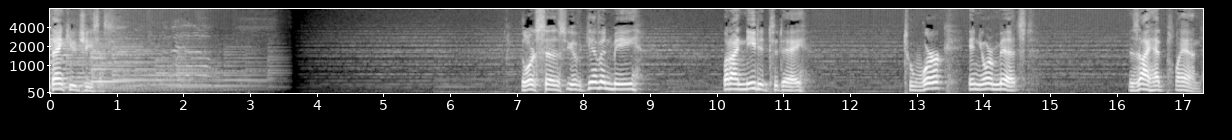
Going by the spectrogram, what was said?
Thank you, Jesus. The Lord says, You have given me what I needed today to work in your midst as I had planned.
